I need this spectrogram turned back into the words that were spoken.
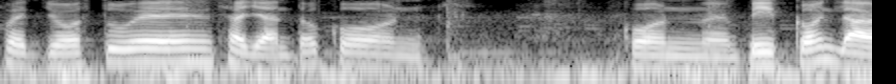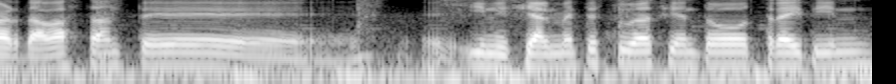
pues yo estuve ensayando con, con eh, Bitcoin, la verdad bastante... Eh, inicialmente estuve haciendo trading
